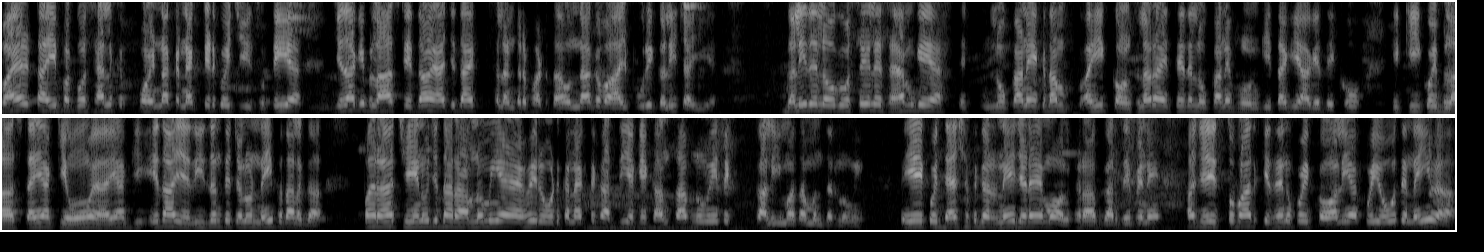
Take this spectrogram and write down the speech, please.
ਵਾਇਰ ਟਾਈਪ ਅੱਗੋਂ ਸੈੱਲ ਪੁਆਇੰਟ ਨਾਲ ਕਨੈਕਟਡ ਕੋਈ ਚੀਜ਼ ਸੁੱਟੀ ਹੈ ਜਿਹਦਾ ਕਿ ਬਲਾਸਟ ਇਦਾਂ ਹੋਇਆ ਜਿੱਦਾਂ ਇੱਕ ਸਿਲੰਡਰ ਫਟਦਾ, ਉਹਨਾਂ ਕੁ ਆਵਾਜ਼ ਪੂਰੀ ਗਲੀ ਚ ਆਈ ਹੈ। ਗਲੀ ਦੇ ਲੋਕ ਉਸੇ ਵੇਲੇ ਸਹਿਮ ਗਏ ਆ ਤੇ ਲੋਕਾਂ ਨੇ ਇੱਕਦਮ ਅਸੀਂ ਕਾਉਂਸਲਰ ਆ ਇੱਥੇ ਤੇ ਲੋਕਾਂ ਨੇ ਫੋਨ ਕੀਤਾ ਕਿ ਆਗੇ ਦੇਖੋ ਕਿ ਕੀ ਕੋਈ ਬਲਾਸਟ ਹੈ ਜਾਂ ਕਿਉਂ ਹੋਇਆ ਜਾਂ ਕੀ ਇਹਦਾ ਰੀਜ਼ਨ ਤੇ ਚਲੋ ਨਹੀਂ ਪਤਾ ਲੱਗਾ। ਪਰ ਆ 6 ਨੂੰ ਜਿੱਦਾਂ ਰਾਮਨੌਮੀ ਹੈ ਇਹੋ ਹੀ ਰੋਡ ਕਨੈਕਟ ਕਰਦੀ ਅੱਗੇ ਕੰਨ ਸਾਹਿਬ ਨੂੰ ਵੀ ਤੇ ਕਾਲੀ ਮਾਤਾ ਮੰਦਿਰ ਨੂੰ ਵੀ। ਇਹ ਕੋਈ ਦਹਿਸ਼ਤਗਰਦ ਨੇ ਜਿਹੜੇ ਮਾਹੌਲ ਖਰਾਬ ਕਰਦੇ ਪਏ ਨੇ। ਹਜੇ ਇਸ ਤੋਂ ਬਾਅਦ ਕਿਸੇ ਨੂੰ ਕੋਈ ਕਾਲ ਜਾਂ ਕੋਈ ਉਹ ਤੇ ਨਹੀਂ ਹੋਇਆ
